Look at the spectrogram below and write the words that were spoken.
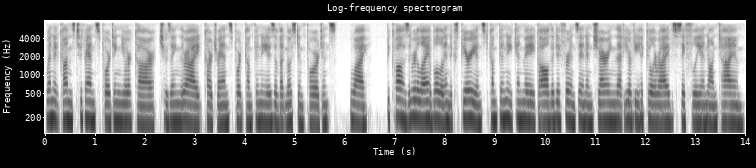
When it comes to transporting your car, choosing the right car transport company is of utmost importance. Why? Because a reliable and experienced company can make all the difference in ensuring that your vehicle arrives safely and on time.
